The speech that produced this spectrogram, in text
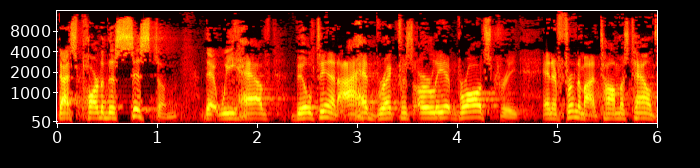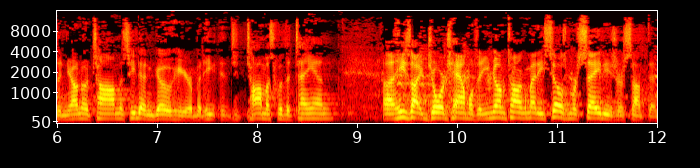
That's part of the system that we have built in. I had breakfast early at Broad Street, and a friend of mine, Thomas Townsend, y'all know Thomas, he doesn't go here, but he, Thomas with a tan. Uh, he's like George Hamilton. You know I'm talking about? He sells Mercedes or something.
